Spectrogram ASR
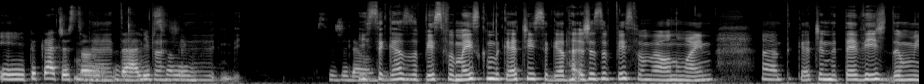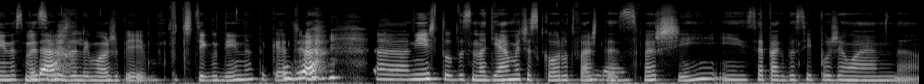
И така често, да, да липсва ми Съжалявам. И сега записваме. Искам да кажа, че и сега даже записваме онлайн. А, така че не те виждам и не сме да. се виждали, може би, почти година. Така че да. а, ние ще да се надяваме, че скоро това ще да. свърши и все пак да си пожелаем да,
